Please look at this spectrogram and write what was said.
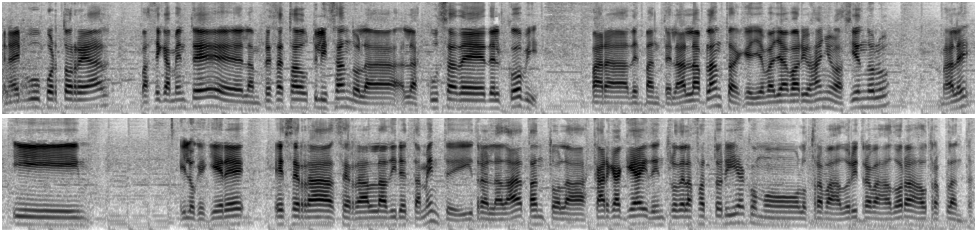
En Airbus Puerto Real, básicamente eh, la empresa ha estado utilizando la, excusa del COVID para desmantelar la planta, que lleva ya varios años haciéndolo, ¿vale? Y, y lo que quiere es cerrar, cerrarla directamente y trasladar tanto las cargas que hay dentro de la factoría como los trabajadores y trabajadoras a otras plantas.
